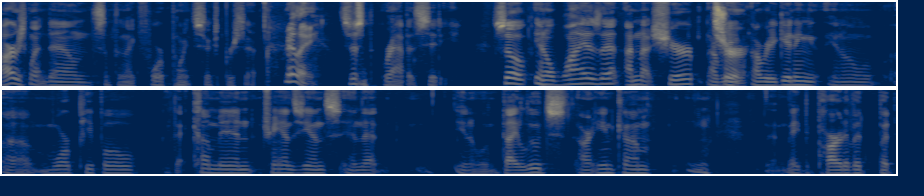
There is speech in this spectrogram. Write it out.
Ours went down something like 4.6%. Really? It's just Rapid City. So, you know, why is that? I'm not sure. Are Sure. We, are we getting, you know, uh, more people that come in, transients, and that, you know, dilutes our income? Mm, that may be part of it, but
